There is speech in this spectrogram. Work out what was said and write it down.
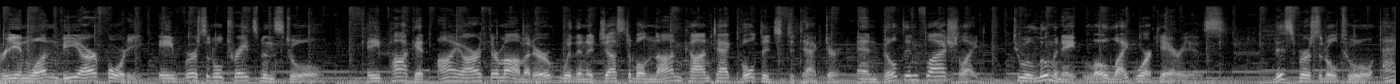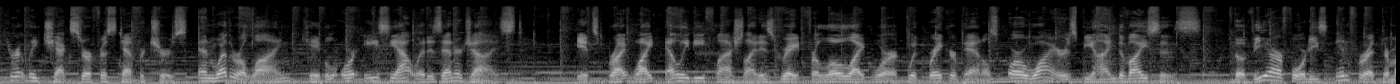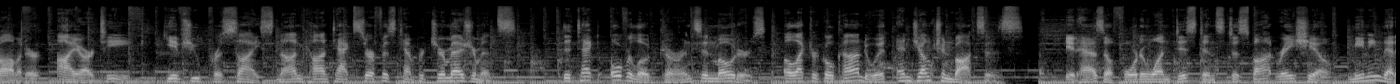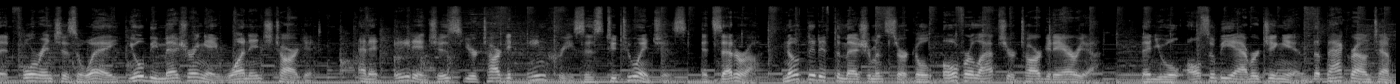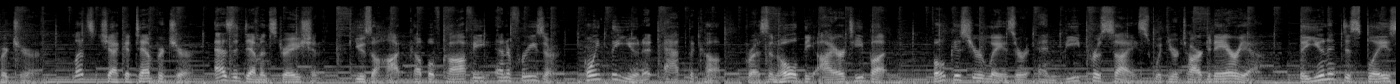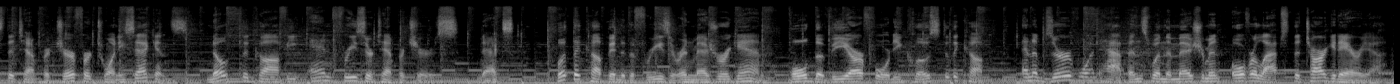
3-in-1 VR40, a versatile tradesman's tool. A pocket IR thermometer with an adjustable non-contact voltage detector and built-in flashlight to illuminate low-light work areas. This versatile tool accurately checks surface temperatures and whether a line, cable, or AC outlet is energized. Its bright white LED flashlight is great for low-light work with breaker panels or wires behind devices. The VR40's infrared thermometer, IRT, gives you precise non-contact surface temperature measurements. Detect overload currents in motors, electrical conduit, and junction boxes. It has a 4 to 1 distance to spot ratio, meaning that at 4 inches away, you'll be measuring a 1 inch target and at 8 inches, your target increases to 2 inches, etc. Note that if the measurement circle overlaps your target area, then you will also be averaging in the background temperature. Let's check a temperature. As a demonstration, use a hot cup of coffee and a freezer. Point the unit at the cup. Press and hold the IRT button. Focus your laser and be precise with your target area. The unit displays the temperature for 20 seconds. Note the coffee and freezer temperatures. Next, Put the cup into the freezer and measure again. Hold the VR40 close to the cup and observe what happens when the measurement overlaps the target area.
